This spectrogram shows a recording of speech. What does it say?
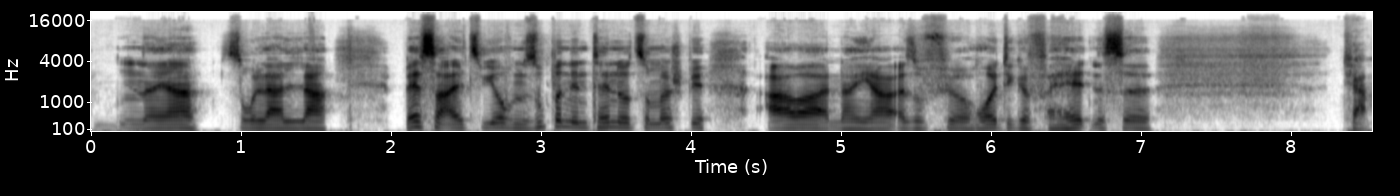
naja, so lala. Besser als wie auf dem Super Nintendo zum Beispiel, aber naja, also für heutige Verhältnisse, Tja,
